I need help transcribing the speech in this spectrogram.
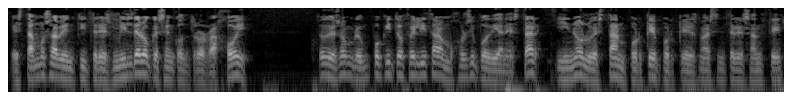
estamos a 23.000 de lo que se encontró Rajoy. Entonces, hombre, un poquito feliz a lo mejor sí podían estar y no lo están. ¿Por qué? Porque es más interesante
